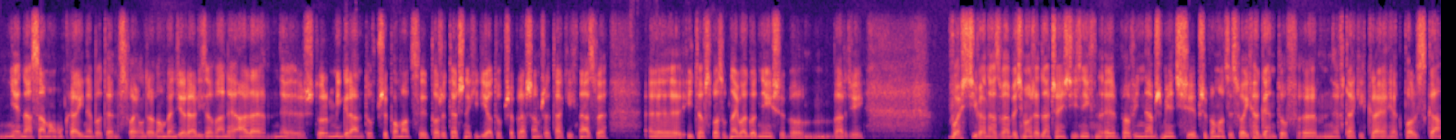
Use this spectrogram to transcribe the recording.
nie na samą Ukrainę, bo ten swoją drogą będzie realizowany, ale szturm migrantów przy pomocy pożytecznych idiotów, przepraszam, że takich nazwę, e, i to w sposób najłagodniejszy, bo bardziej właściwa nazwa być może dla części z nich e, powinna brzmieć przy pomocy swoich agentów e, w takich krajach jak Polska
